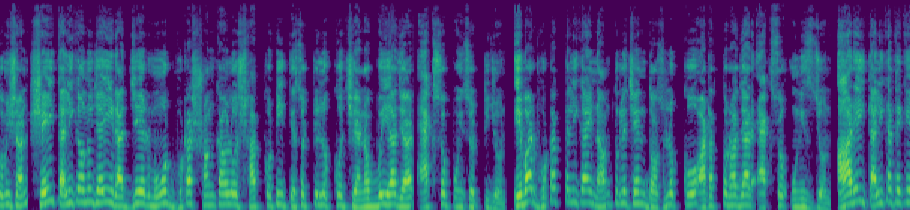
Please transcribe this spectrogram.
কমিশন। সেই তালিকা অনুযায়ী রাজ্যের মোট ভোটার সংখ্যা হল সাত কোটি তেষট্টি লক্ষ ছিয়ানব্বই হাজার একশো পঁয়ষট্টি জন। এবার ভোটার তালিকায় নাম তুলেছেন দশ লক্ষ আটাত্তর হাজার একশো উনিশ জন। আর এই তালিকা থেকে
